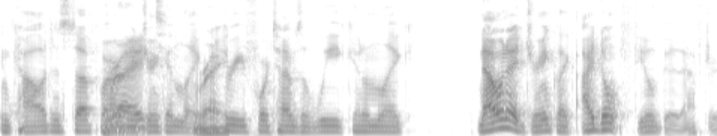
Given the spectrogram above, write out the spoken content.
in college and stuff where I'd be drinking like right. three or four times a week and I'm like now when I drink like I don't feel good after.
